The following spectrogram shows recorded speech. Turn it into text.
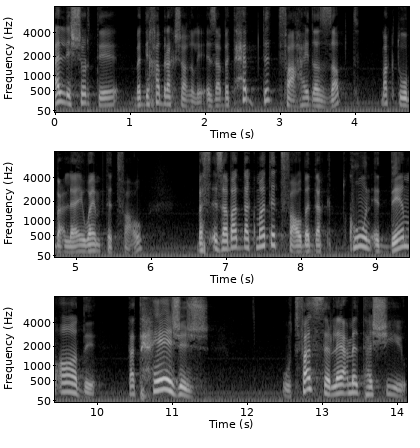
قال لي الشرطي بدي خبرك شغلة إذا بتحب تدفع هيدا الزبط مكتوب عليه وين بتدفعه. بس إذا بدك ما تدفعه بدك تكون قدام قاضي تتحاجج وتفسر ليه عملت هالشيء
